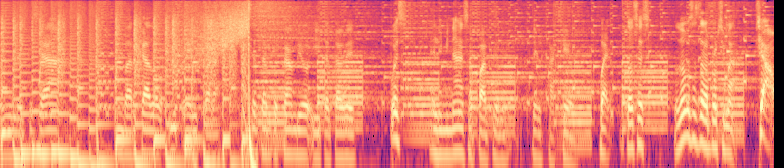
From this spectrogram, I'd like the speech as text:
en el que se ha embarcado EA para hacer tanto cambio y tratar de pues eliminar esa parte del hackeo. Bueno, entonces nos vemos hasta la próxima. Chao.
